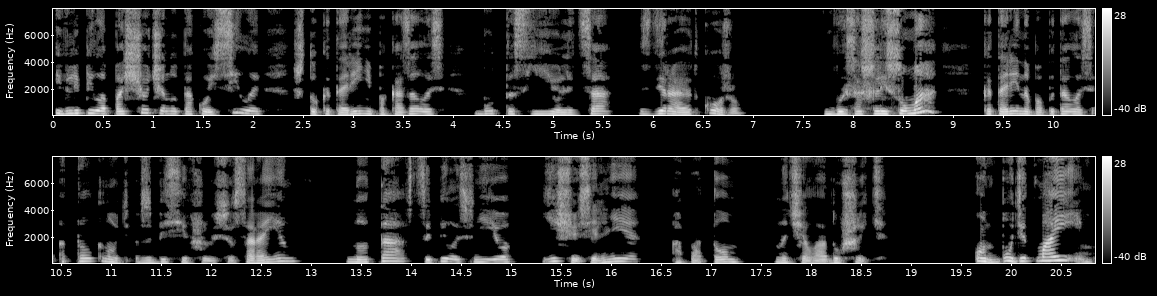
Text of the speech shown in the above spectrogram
и влепила пощечину такой силы, что Катарине показалось, будто с ее лица сдирают кожу. «Вы сошли с ума?» Катарина попыталась оттолкнуть взбесившуюся Сараен, но та вцепилась в нее еще сильнее, а потом начала душить. «Он будет моим!»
